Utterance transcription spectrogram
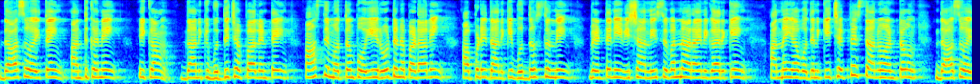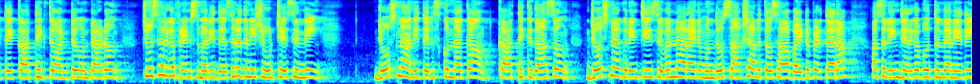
దాసు అయితే అందుకనే ఇక దానికి బుద్ధి చెప్పాలంటే ఆస్తి మొత్తం పోయి రోడ్డున పడాలి. అప్పుడే దానికి బుద్ధి వస్తుంది వెంటనే ఈ విషయాన్ని శివనారాయణ గారికి అన్నయ్య వదినికి చెప్పేస్తాను అంటూ దాసు అయితే కార్తీక్తో అంటూ ఉంటాడు. చూసారుగా ఫ్రెండ్స్ మరి దశరథని షూట్ చేసింది జోష్న అని తెలుసుకున్నాక కార్తిక్ దాసు జోష్న గురించి శివన్నారాయణ ముందు సాక్ష్యాలతో సహా బయట పెడతారా? అసలు ఏం జరగబోతుంది అనేది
